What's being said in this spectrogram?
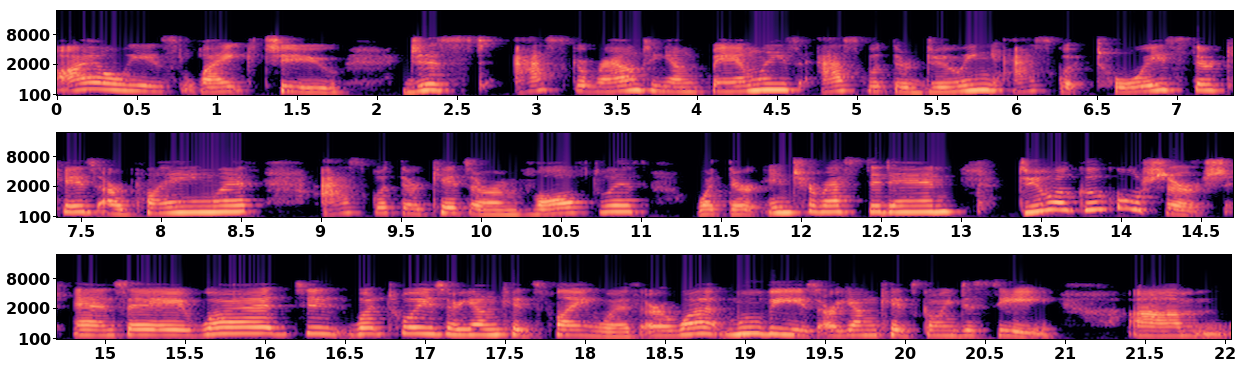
I always like to just ask around to young families, ask what they're doing, ask what toys their kids are playing with, ask what their kids are involved with, what they're interested in. Do a Google search and say what what toys are young kids playing with or what movies are young kids going to see. Um,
